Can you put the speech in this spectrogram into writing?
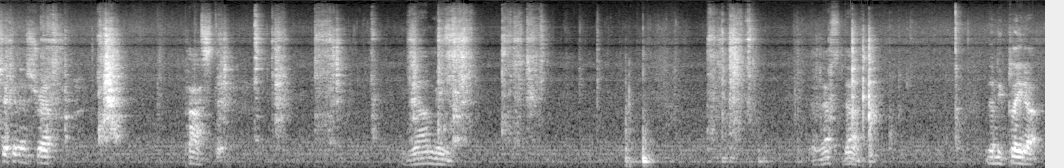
chicken and shrimp, pasta. Yummy. And that's done. Let me plate up.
